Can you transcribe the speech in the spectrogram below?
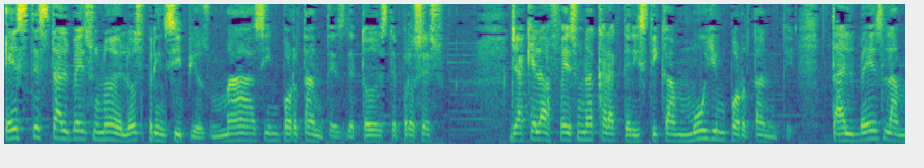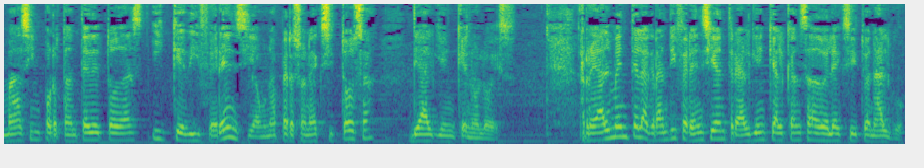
Este es tal vez uno de los principios más importantes de todo este proceso, ya que la fe es una característica muy importante, tal vez la más importante de todas y que diferencia a una persona exitosa de alguien que no lo es. Realmente la gran diferencia entre alguien que ha alcanzado el éxito en algo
